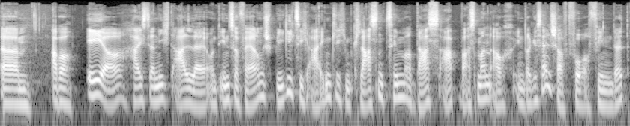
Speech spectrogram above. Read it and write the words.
Ähm, aber eher heißt ja nicht alle und insofern spiegelt sich eigentlich im Klassenzimmer das ab, was man auch in der Gesellschaft vorfindet.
